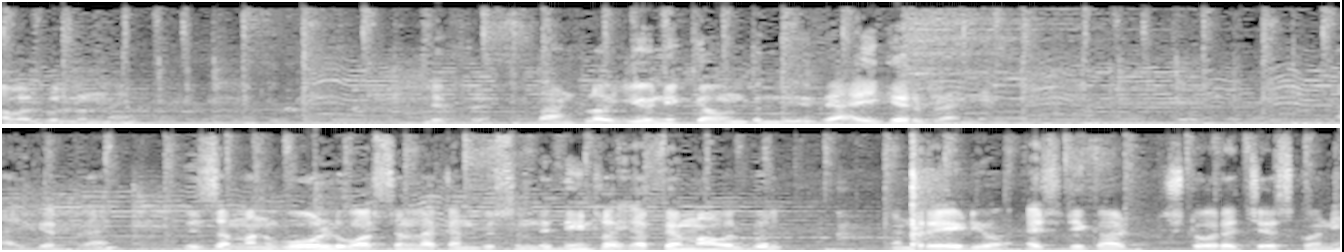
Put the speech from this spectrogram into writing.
available ఉన్నాయి. డిఫరెంట్ దాంట్లో యూనిక్గా ఉంటుంది. ఇది ఐగర్ బ్రాండ్ అండి. ఐగర్ బ్రాండ్ ఇది మన ఓల్డ్ వర్షన్ లా కనిపిస్తుంది. దీంట్లో FM available and radio HD card storage చేసుకొని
